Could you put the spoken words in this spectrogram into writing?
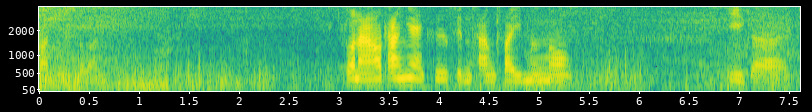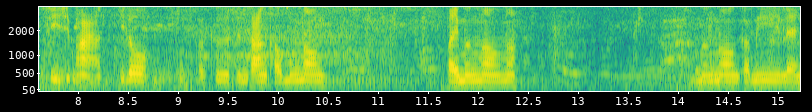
บ้านดงสวรรค์ตัวหนาเอาทางแยกคือเส้นทางไปเมืองนองอีก 45 กิโล คือเส้นทางเขาเมืองนอง ไปเมืองนองเนาะเมืองนองก็มีแหล่ง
